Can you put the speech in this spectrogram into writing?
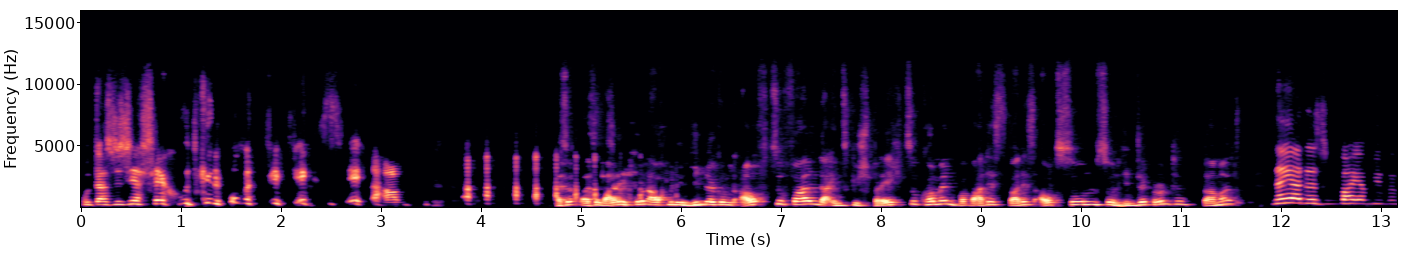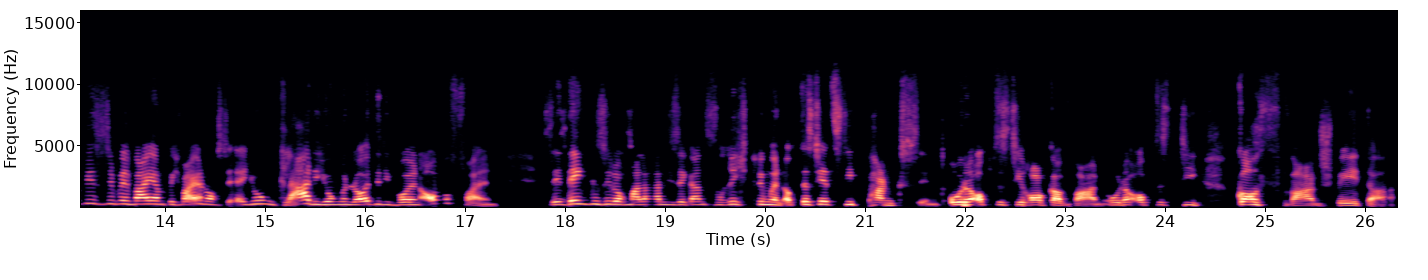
Und das ist ja sehr gut gelungen, wie wir gesehen haben. Also, also war das schon auch mit dem Hintergrund aufzufallen, da ins Gespräch zu kommen? War das, war das auch so ein, so ein Hintergrund damals? Naja, das war ja, wie wissen Sie, war ja, ich war ja noch sehr jung. Klar, die jungen Leute, die wollen auffallen. Denken Sie doch mal an diese ganzen Richtungen, ob das jetzt die Punks sind oder ob das die Rocker waren oder ob das die Goth waren später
